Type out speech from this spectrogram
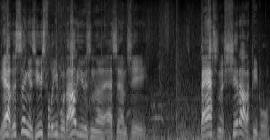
Yeah, this thing is useful even without using the SMG. Bashing the shit out of people.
